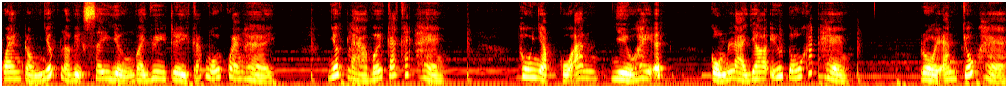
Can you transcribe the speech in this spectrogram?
quan trọng nhất là việc xây dựng và duy trì các mối quan hệ, nhất là với các khách hàng. Thu nhập của anh nhiều hay ít cũng là do yếu tố khách hàng. Rồi anh chốt hạ,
